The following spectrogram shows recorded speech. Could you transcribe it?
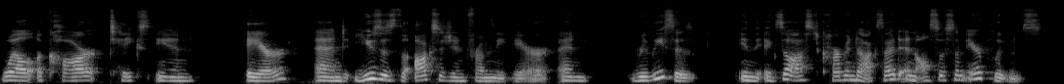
well, a car takes in air and uses the oxygen from the air and releases in the exhaust carbon dioxide and also some air pollutants.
